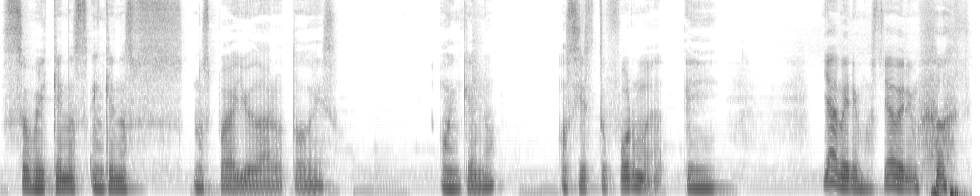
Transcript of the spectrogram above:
sobre qué nos, en qué nos, nos puede ayudar o todo eso. O en qué no. O si es tu forma de... Ya veremos, ya veremos.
